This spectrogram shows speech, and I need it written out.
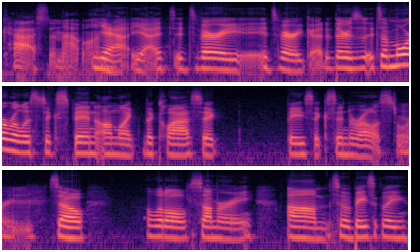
cast in that one. Yeah, yeah, it's it's very it's very good. There's it's a more realistic spin on like the classic, basic Cinderella story. Mhm. So, a little summary. Um, so basically,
